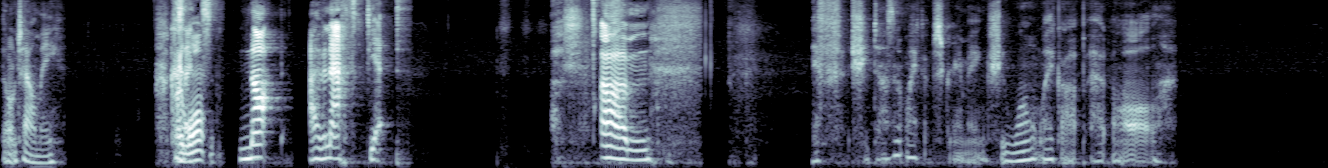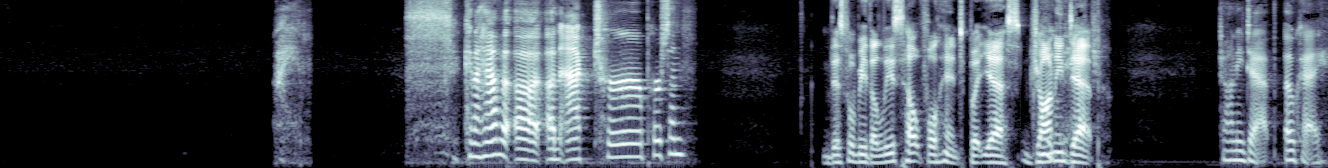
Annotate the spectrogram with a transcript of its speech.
Don't tell me. I won't. Not. I haven't asked yet. Um, if she doesn't wake up screaming, she won't wake up at all. I can I have a, an actor person? This will be the least helpful hint, but yes, Johnny Depp. Johnny Depp. Okay.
